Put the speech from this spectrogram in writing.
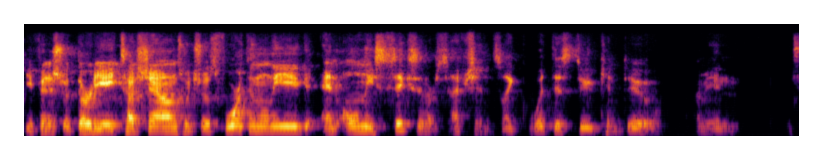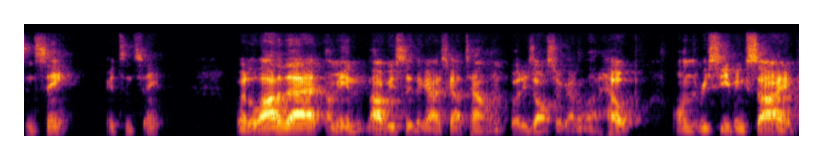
He finished with 38 touchdowns, which was fourth in the league, and only six interceptions. Like what this dude can do. I mean, it's insane. It's insane. But a lot of that, I mean, obviously the guy's got talent, but he's also got a lot of help on the receiving side.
